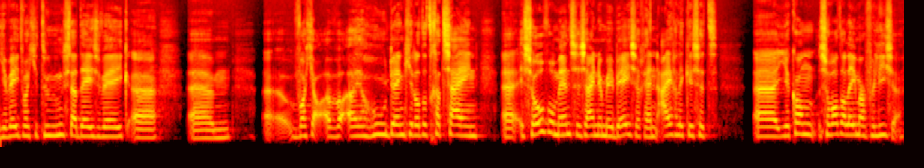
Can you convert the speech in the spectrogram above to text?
je weet wat je te doen staat deze week. Um, wat je, hoe denk je dat het gaat zijn? zoveel mensen zijn ermee bezig. En eigenlijk is het, je kan zowat alleen maar verliezen.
